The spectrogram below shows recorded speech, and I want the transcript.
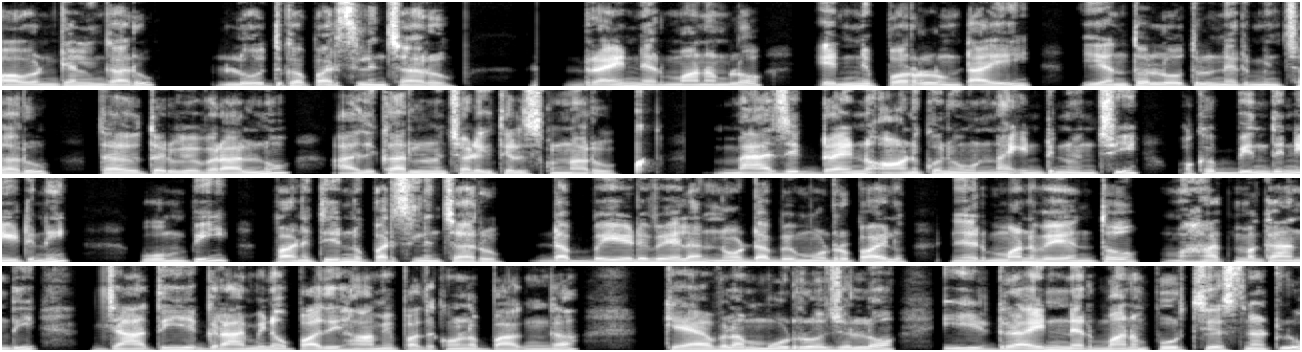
పవన్ కళ్యాణ్ గారు లోతుగా పరిశీలించారు. డ్రైన్ నిర్మాణంలో ఎన్ని పొరలు ఉంటాయి ఎంత లోతులు నిర్మించారు తదితర వివరాలను అధికారుల నుంచి అడిగి తెలుసుకున్నారు. మ్యాజిక్ డ్రైన్ ఆనుకుని ఉన్న ఇంటి నుంచి ఒక బింది నీటిని వంపి పనితీరును పరిశీలించారు. డెబ్బై ఏడు వేల నూట డెబ్బై మూడు రూపాయలు నిర్మాణ వ్యయంతో మహాత్మా గాంధీ జాతీయ గ్రామీణ ఉపాధి హామీ పథకంలో భాగంగా కేవలం మూడు రోజుల్లో ఈ డ్రైన్ నిర్మాణం పూర్తి చేసినట్లు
